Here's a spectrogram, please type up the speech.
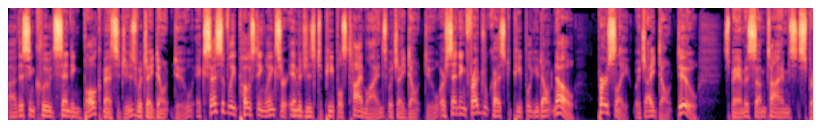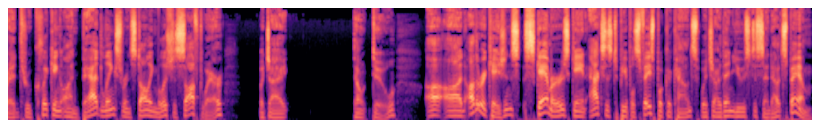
Uh, this includes sending bulk messages, which I don't do, excessively posting links or images to people's timelines, which I don't do, or sending friend requests to people you don't know personally, which I don't do. Spam is sometimes spread through clicking on bad links or installing malicious software, which I don't do. Uh, on other occasions, scammers gain access to people's Facebook accounts, which are then used to send out spam,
